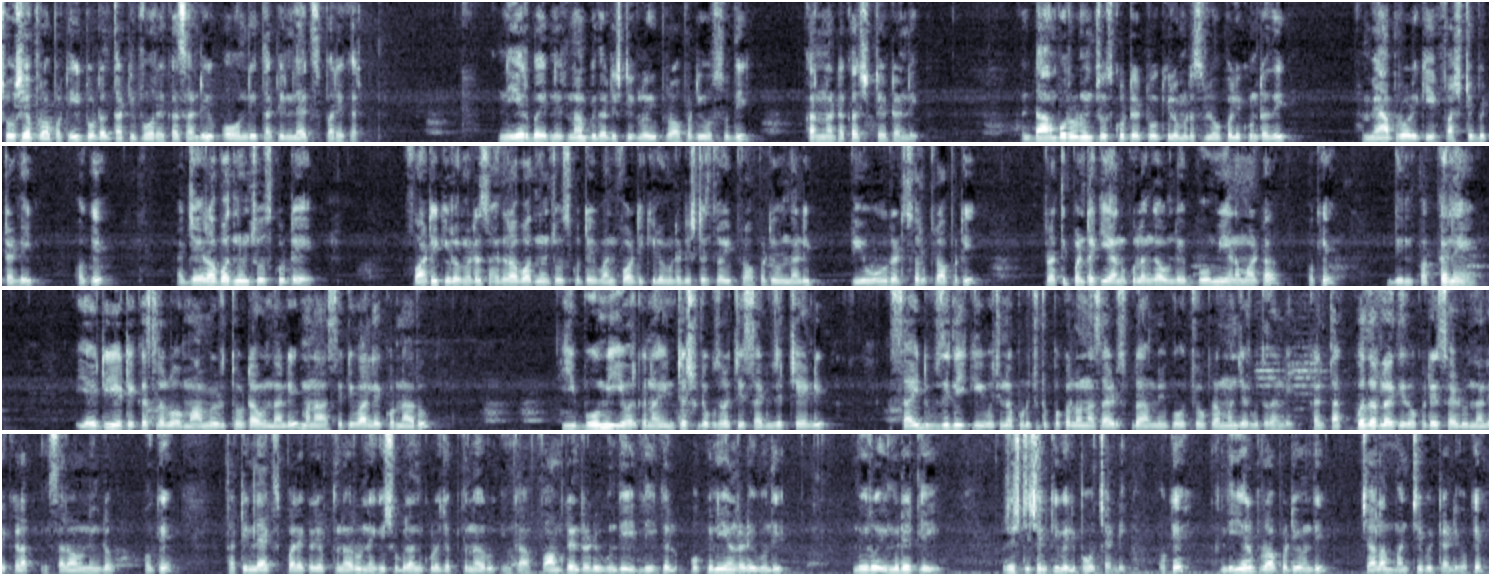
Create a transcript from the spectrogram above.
చూసే property total thirty four acres అండి. Only thirteen lakhs per acre. Near by Nirna Bidar డిస్టిక్లో ఈ property వస్తుంది. కర్ణాటక స్టేట్ అండి. డాంబర్ రోడ్ నుంచి చూసుకుంటే టూ కిలోమీటర్స్ లోపలికి ఉంటుంది. మ్యాప్ రోడ్కి ఫస్ట్ బిట్ అండి. ఓకే. జైరాబాద్ నుంచి చూసుకుంటే ఫార్టీ కిలోమీటర్స్. హైదరాబాద్ నుంచి చూసుకుంటే వన్ ఫార్టీ కిలోమీటర్ డిస్టెన్స్లో ఈ ప్రాపర్టీ ఉందండి. Pure red soil property. ప్రతి పంటకి అనుకూలంగా ఉండే భూమి అన్నమాట. ఓకే. దీని పక్కనే ఎయిటీ ఎయిట్ ఎకర్స్లలో మామిడి తోట ఉందండి. మన సిటీ వాళ్ళే కొన్నారు. ఈ భూమి ఎవరికైనా ఇంట్రెస్ట్ ఉంటే ఒకసారి వచ్చి సైట్ విజిట్ చేయండి. సైట్ విజిట్కి వచ్చినప్పుడు చుట్టుపక్కల ఉన్న సైడ్స్ కూడా మీకు చూపడం జరుగుతుందండి. కానీ తక్కువ ధరలో అయితే ఇది ఒకటే సైడ్ ఉందండి ఇక్కడ ఈ సరౌండింగ్లో. Okay? Thirteen lakhs per acre చెప్తున్నారు. నెగోషియబుల్ అని కూడా చెప్తున్నారు. ఇంకా ఫామ్ టెన్ రెడీగా ఉంది. లీగల్ ఒపీనియన్ రెడీగా ఉంది. మీరు ఇమీడియట్లీ రిజిస్ట్రేషన్కి వెళ్ళిపోవచ్చండి. ఓకే? క్లియర్ ప్రాపర్టీ ఉంది. చాలా మంచి బిట్ అండి. ఓకే?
